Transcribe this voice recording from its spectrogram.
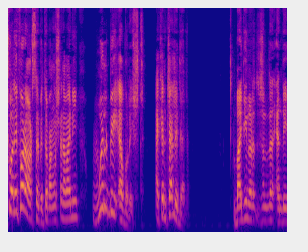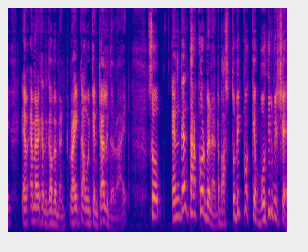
টোয়েন্টি ফোর আওয়ার্সের ভিতরে বাংলা সেনাবাহিনী will be abolished I can tell you that by the United States and the American government. Right now, we can tell you that, right? So, করবে না এটা বাস্তবিক পক্ষে বহির্বিশ্বে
